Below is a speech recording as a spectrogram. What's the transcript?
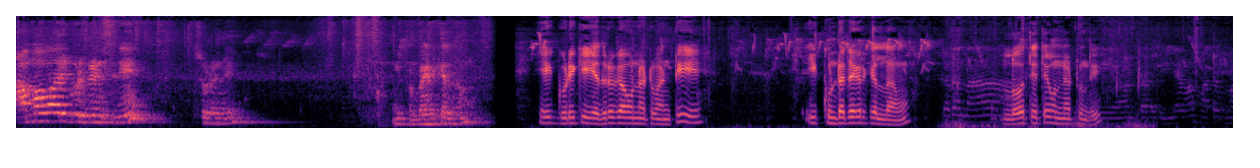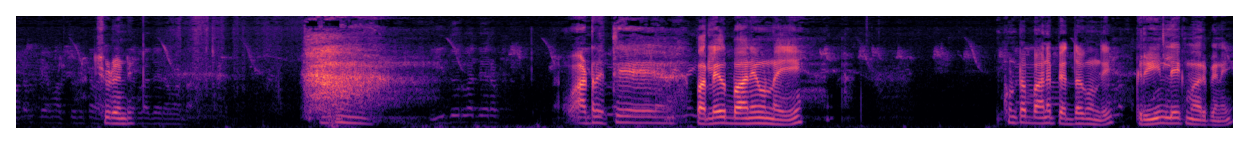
అమ్మవారి గుడి ఫ్రెండ్స్ ఇది. చూడండి. ఇప్పుడు బయటకు వెళ్దాం ఈ గుడికి ఎదురుగా ఉన్నటువంటి ఈ కుంట దగ్గరికి వెళ్దాము. లోతు అయితే ఉన్నట్టుంది. చూడండి. వాటర్ అయితే పర్లేదు బాగానే ఉన్నాయి. కుంట బాగానే పెద్దగా ఉంది. గ్రీన్ లేక్ మారిపోయినాయి.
